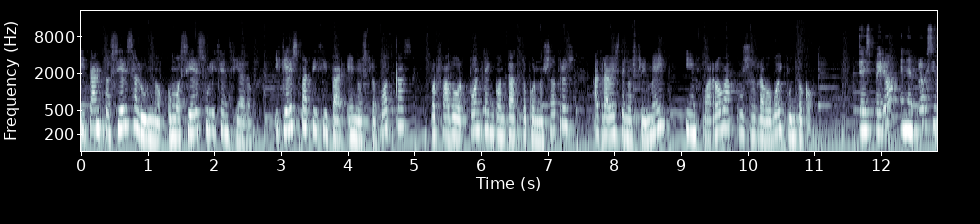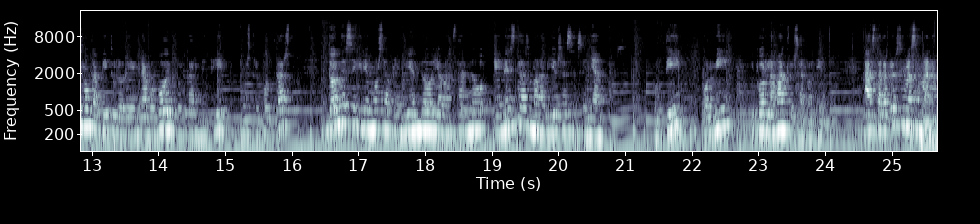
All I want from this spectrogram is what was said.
Y tanto si eres alumno como si eres un licenciado y quieres participar en nuestro podcast, por favor ponte en contacto con nosotros a través de nuestro email info@cursosgraboboy.com. Te espero en el próximo capítulo de Grabovoi por Carmen Cid, nuestro podcast, donde seguiremos aprendiendo y avanzando en estas maravillosas enseñanzas, por ti, por mí y por la macro salvación. Hasta la próxima semana.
